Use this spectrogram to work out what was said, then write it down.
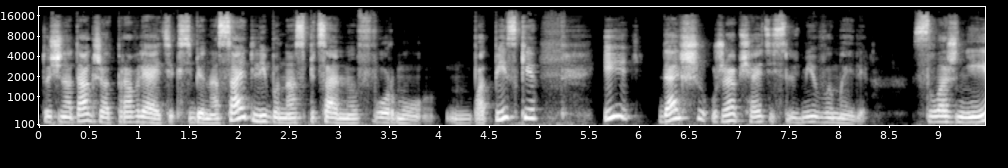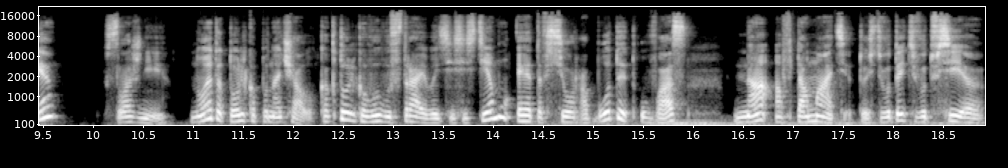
точно так же отправляете к себе на сайт, либо на специальную форму подписки, и дальше уже общаетесь с людьми в имейле. Сложнее, сложнее. Но это только поначалу. Как только вы выстраиваете систему, это все работает у вас на автомате. То есть вот эти вот все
